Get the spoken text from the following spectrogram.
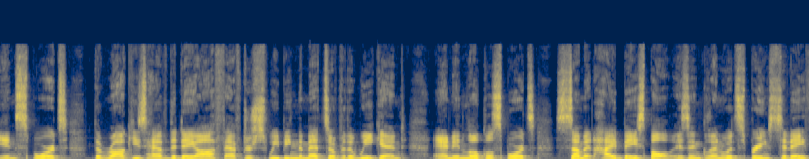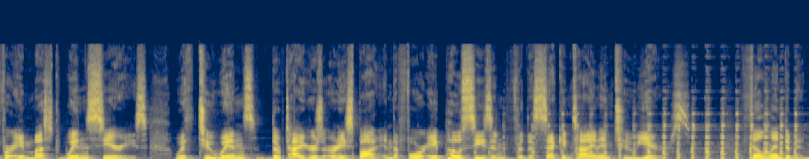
In sports, the Rockies have the day off after sweeping the Mets over the weekend. And in local sports, Summit High Baseball is in Glenwood Springs today for a must win series. With two wins, the Tigers earn a spot in the 4A postseason for the second time in two years. Phil Lindeman,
